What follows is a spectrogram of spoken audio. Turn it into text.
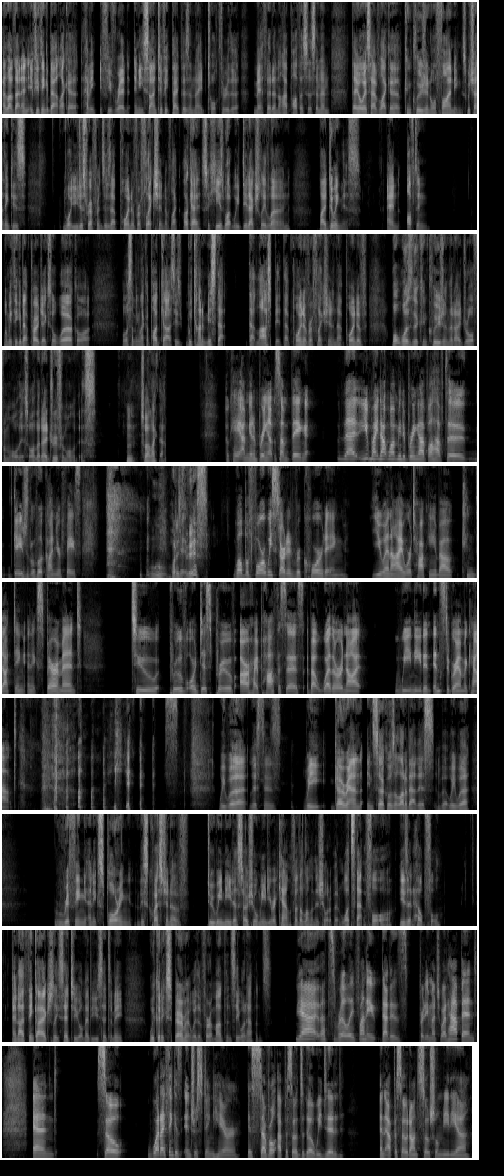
I love that. And if you think about like a having, if you've read any scientific papers and they talk through the method and the hypothesis, and then they always have like a conclusion or findings, which I think is what you just referenced is that point of reflection of like, okay, so here's what we did actually learn by doing this. And often when we think about projects or work or or something like a podcast is we kind of miss that that last bit, that point of reflection and that point of what was the conclusion that I draw from all this or that I drew from all of this. Hmm, so I like that. Okay, I'm going to bring up something that you might not want me to bring up. I'll have to gauge the look on your face. Ooh, what is this? Well, before we started recording, you and I were talking about conducting an experiment to prove or disprove our hypothesis about whether or not we need an Instagram account. yes. We were, listeners, we go around in circles a lot about this, but we were riffing and exploring this question of do we need a social media account for the long and the short of it? What's that for? Is it helpful? And I think I actually said to you, or maybe you said to me, we could experiment with it for a month and see what happens. Yeah, that's really funny. That is pretty much what happened. And so, what I think is interesting here is several episodes ago, we did an episode on social media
